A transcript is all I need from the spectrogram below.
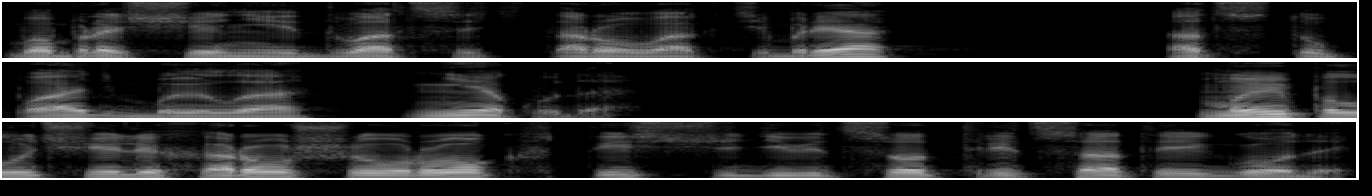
в обращении 22 октября, отступать было некуда. Мы получили хороший урок в 1930-е годы.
